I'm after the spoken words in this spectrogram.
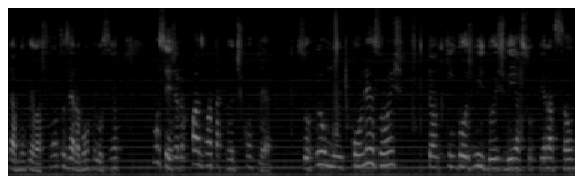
era bom pelas pontas, era bom pelo centro, ou seja, era quase um atacante completo. Sofreu muito com lesões, tanto que em 2002 veio a superação,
